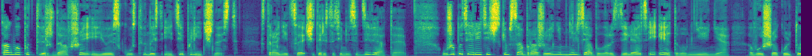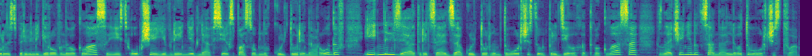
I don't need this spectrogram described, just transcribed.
как бы подтверждавшая ее искусственность и тепличность страница 479. Уже по теоретическим соображениям нельзя было разделять и этого мнения. Высшая культурность привилегированного класса есть общее явление для всех способных к культуре народов, и нельзя отрицать за культурным творчеством в пределах этого класса значение национального творчества.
